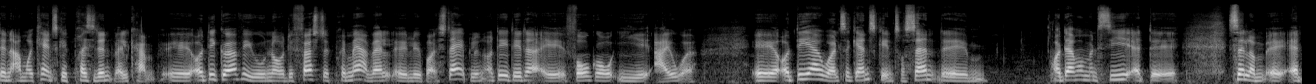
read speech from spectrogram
den amerikanske præsidentvalgkamp. Og det gør vi jo, når det første primærvalg løber af stablen, og det er det, der foregår i Iowa. Og det er jo altså ganske interessant. Og der må man sige, at øh, selvom øh, at,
